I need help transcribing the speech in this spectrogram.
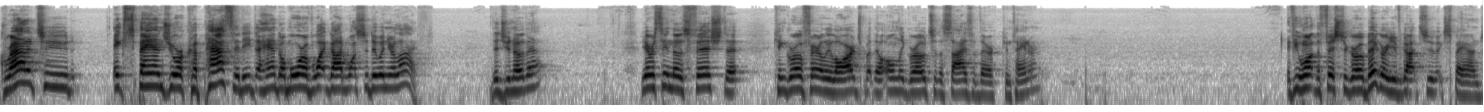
Gratitude expands your capacity to handle more of what God wants to do in your life. Did you know that? You ever seen those fish that can grow fairly large, but they'll only grow to the size of their container? If you want the fish to grow bigger, you've got to expand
